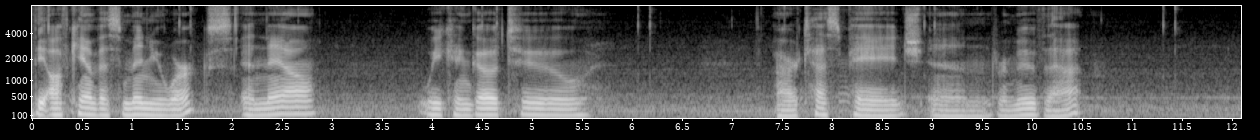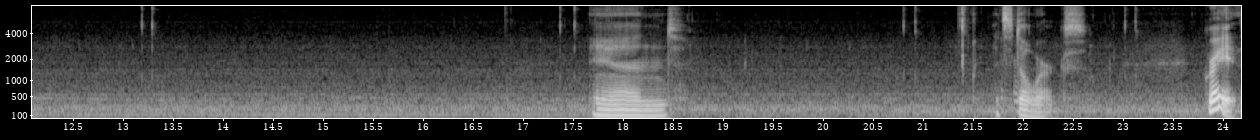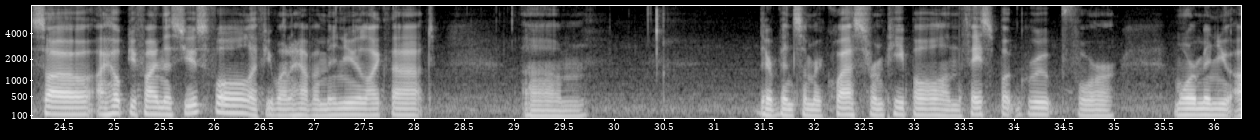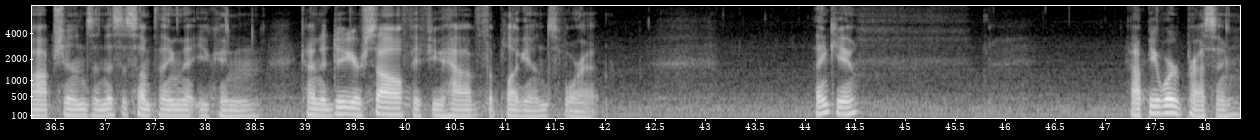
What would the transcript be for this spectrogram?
the off-canvas menu works. And now we can go to our test page and remove that. And it still works. Great, so I hope you find this useful if you want to have a menu like that. Um, there have been some requests from people on the Facebook group for more menu options, and this is something that you can kind of do yourself if you have the plugins for it. Thank you. Happy WordPressing.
